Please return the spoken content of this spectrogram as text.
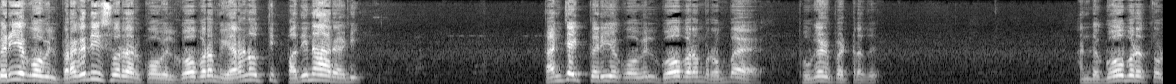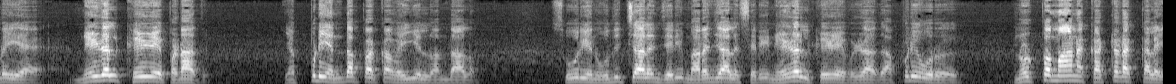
பெரிய கோவில் பிரகதீஸ்வரர் கோவில் கோபுரம் இருநூத்தி பதினாறு அடி. தஞ்சை பெரிய கோவில் கோபுரம் ரொம்ப புகழ் பெற்றது. அந்த கோபுரத்துடைய நிழல் கீழே படாது. எப்படி எந்த பக்கம் வெயில் வந்தாலும். சூரியன் உதிச்சாலும் சரி மறைஞ்சாலும் சரி நிழல் கீழே விழாது. அப்படி ஒரு நுட்பமான கட்டடக்கலை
